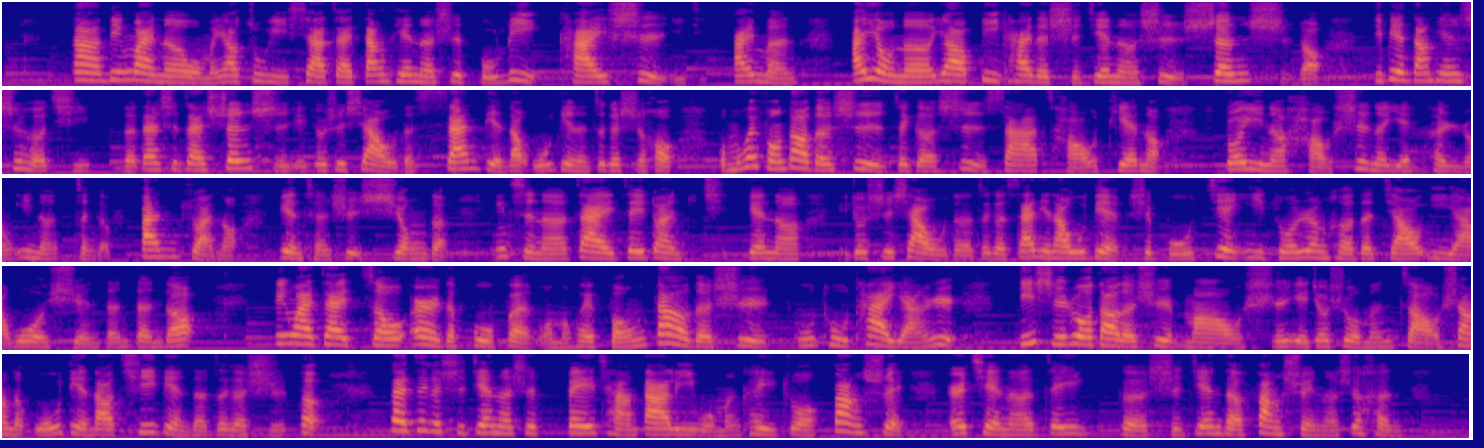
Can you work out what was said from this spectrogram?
那另外呢，我们要注意一下，在当天呢是不利开市以及开门，还有呢要避开的时间呢是申时的，即便当天适合祈。的，但是在申时，也就是下午的三点到五点的这个时候，我们会逢到的是这个四杀朝天哦，所以呢，好事呢也很容易呢整个翻转哦，变成是凶的。因此呢，在这一段期间呢，也就是下午的这个三点到五点，是不建议做任何的交易啊、斡旋等等的。另外，在周二的部分，我们会逢到的是乌兔太阳日。及时落到的是卯时，也就是我们早上的五点到七点的这个时刻，在这个时间呢是非常大力，我们可以做放水，而且呢这一个时间的放水呢是很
